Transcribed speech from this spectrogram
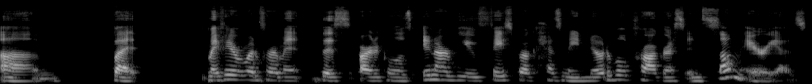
Um, but my favorite one from it, this article is In our view, Facebook has made notable progress in some areas,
